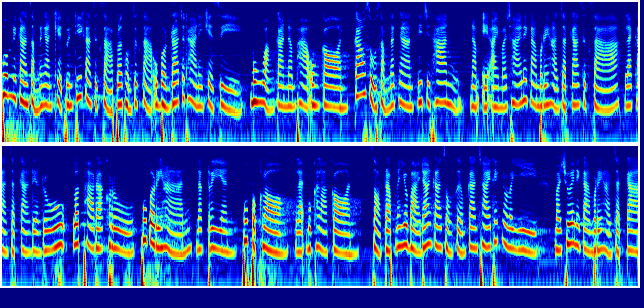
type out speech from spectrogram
ผู้อำนวยการสำนักงานเขตพื้นที่การศึกษาประถมศึกษาอุบลราชธานีเขต 4 มุ่งหวังการนำพาองค์กร ก้าวสู่สำนักงานดิจิทัลนำ AI มาใช้ในการบริหารจัดการศึกษา และการจัดการเรียนรู้ ลดภาระครู ผู้บริหาร นักเรียน ผู้ปกครอง และบุคลากร สอดรับนโยบายด้านการส่งเสริมการใช้เทคโนโลยี มาช่วยในการบริหารจัดกา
